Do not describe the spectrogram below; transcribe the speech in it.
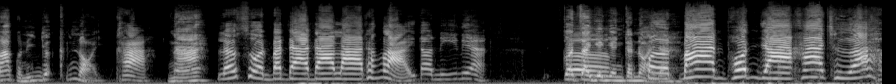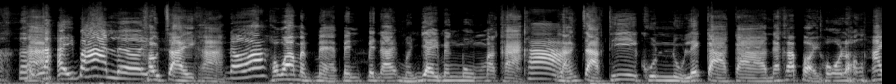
มากกว่านี้เยอะขึ้นหน่อยค่ะ นะ แล้วส่วนบรรดาดาราทั้งหลายตอนนี้เนี่ย ก็ใจเย็นๆกันหน่อยเปิดนะบ้านพ่นยาฆ่าเชื้อค่ะหลายบ้านเลย เข้าใจค่ะเนาะเพราะว่ามันแหมเป็นเป็นอะไรเหมือนใยแมงมุมอะค่ะค่ะ หลังจากที่คุณหนูเล็กกากานะคะปล่อยโฮร้องไห้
